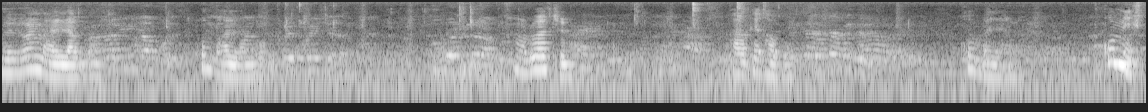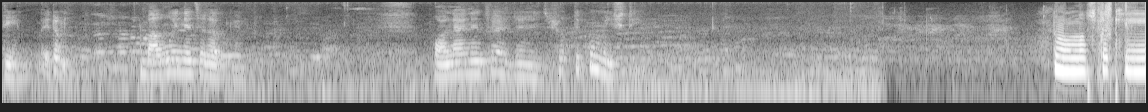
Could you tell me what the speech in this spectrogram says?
ভীষণ ভালো লাগল। খুব ভালো লাগল। আরও আছে। কালকে খাব। খুব ভালো খুব মিষ্টি। এটা বাবু এনেছে কালকে। কলা এনেছে এটা এনেছে। সত্যি খুব মিষ্টি। তরমুজটা খেয়ে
